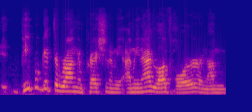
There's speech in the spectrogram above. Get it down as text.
it, people get the wrong impression of me. I mean, I love horror, and I'm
